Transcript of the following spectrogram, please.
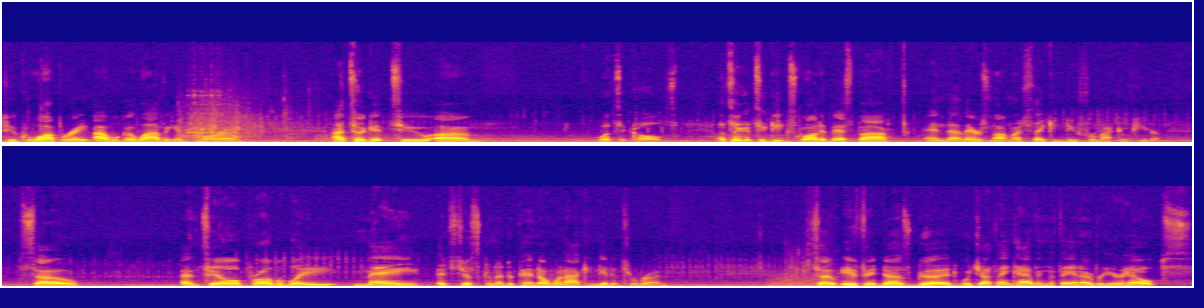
to cooperate, I will go live again tomorrow. I took it to um, what's it called? I took it to Geek Squad at Best Buy, and uh, there's not much they can do for my computer. So until probably May. It's just going to depend on when I can get it to run. So if it does good, which I think having the fan over here helps,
